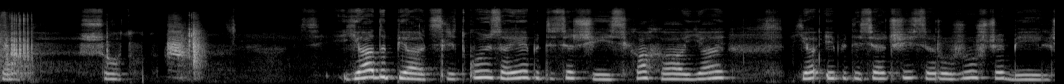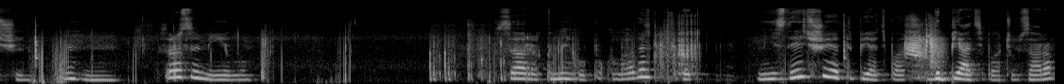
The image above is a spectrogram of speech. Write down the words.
Так, що тут? Я Д5, слідкую за Е56. Ха-ха, я, я Е56 заражу ще більше. Угу. Зрозуміло. Зараз книгу покладемо. Мені здається, що я Д5 бачу. Д5 бачу зараз.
